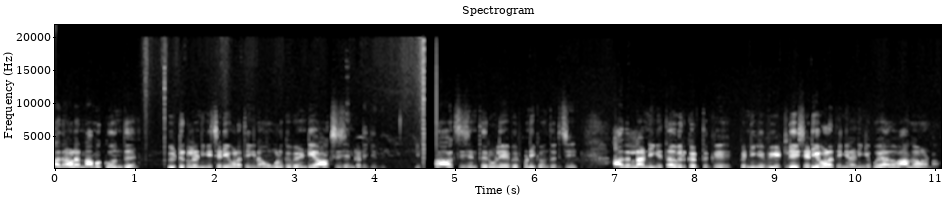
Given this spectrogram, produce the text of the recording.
அதனால் நமக்கு வந்து வீட்டுக்குள்ளே நீங்கள் செடி வளர்த்தீங்கன்னா உங்களுக்கு வேண்டிய ஆக்சிஜன் கிடைக்குது. இப்போ ஆக்சிஜன் தெருவிலேயே விற்பனைக்கு வந்துருச்சு. அதெல்லாம் நீங்கள் தவிர்க்கிறதுக்கு இப்போ நீங்கள் வீட்டிலேயே செடியை வளர்த்தீங்கன்னா நீங்கள் போய் அதை வாங்க வேண்டாம்.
